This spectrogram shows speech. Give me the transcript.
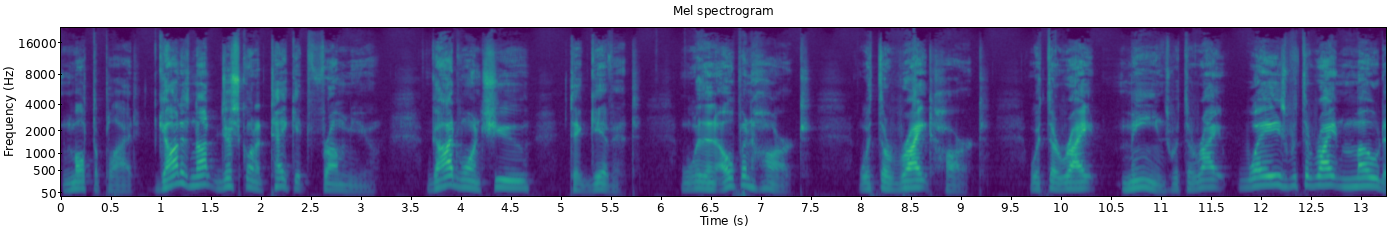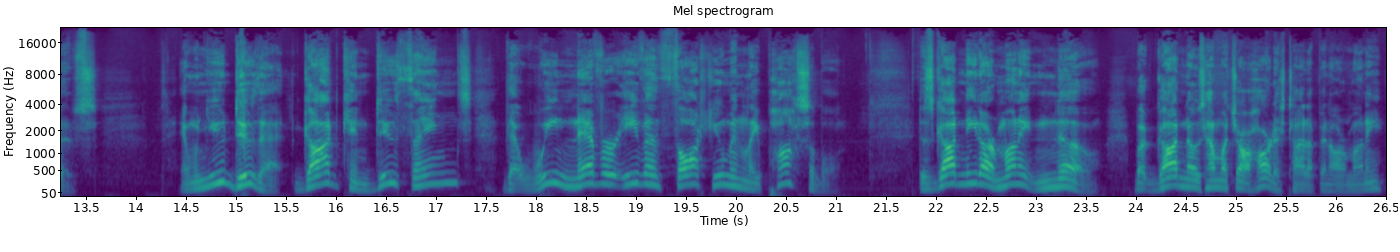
and multiply it. God is not just going to take it from you. God wants you to give it with an open heart, with the right heart, with the right means, with the right ways, with the right motives. And when you do that, God can do things that we never even thought humanly possible. Does God need our money? No. But God knows how much our heart is tied up in our money,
